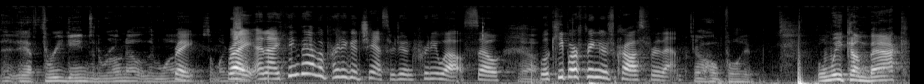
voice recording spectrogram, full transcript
they have three games in a row now that they've won. Right, like right, that. and I think they have a pretty good chance. They're doing pretty well, so Yeah. we'll keep our fingers crossed for them. Yeah, hopefully. When we come back,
